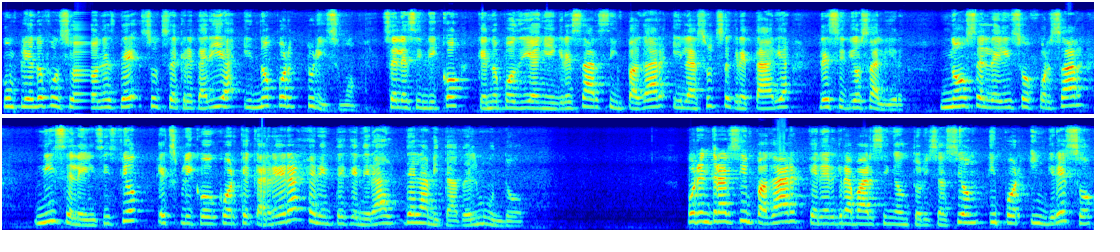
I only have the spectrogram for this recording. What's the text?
cumpliendo funciones de subsecretaría y no por turismo. Se les indicó que no podían ingresar sin pagar y la subsecretaria decidió salir. No se le hizo forzar ni se le insistió, explicó Jorge Carrera, gerente general de la mitad del mundo. Por entrar sin pagar, querer grabar sin autorización y por ingreso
